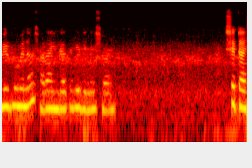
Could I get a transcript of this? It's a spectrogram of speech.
বীরভূমে না, সারা ইন্ডিয়া থেকে জিনিস হয়। সেটাই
